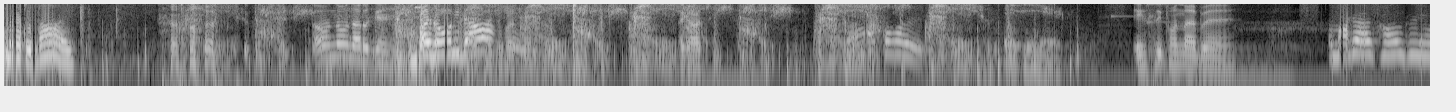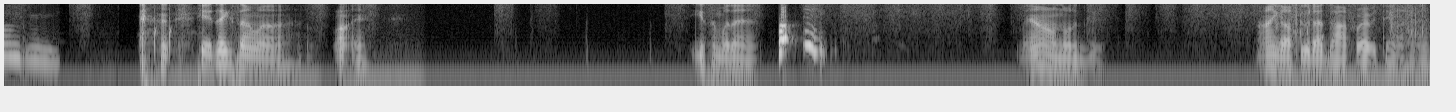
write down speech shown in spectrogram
About to die. oh no, not again. I don't want to I die. I got you. Oh Hey, sleep on that bed. my guy's hungry, hungry. Here, take some uh, rotten. Eat some of that. Man, I don't know what to do. I ain't got food. I died for everything I had.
